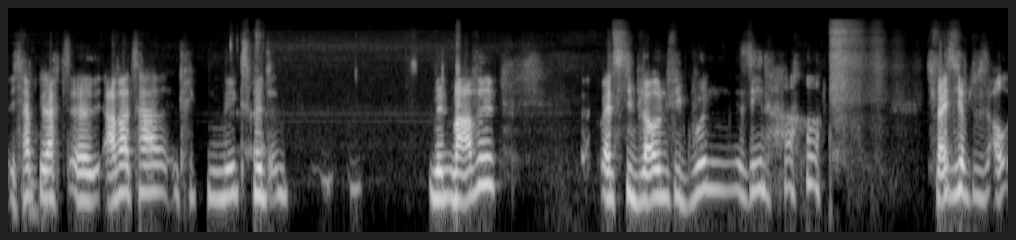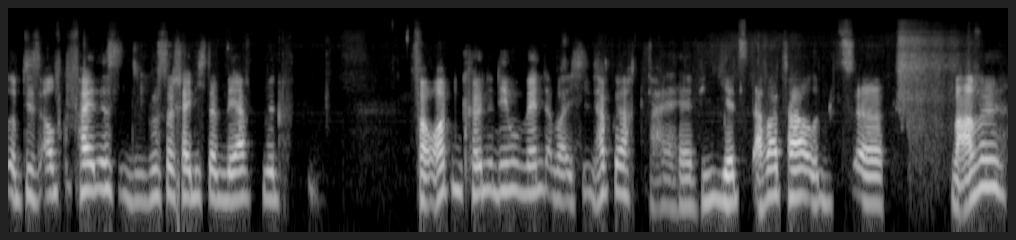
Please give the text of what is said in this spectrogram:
ich habe gedacht, äh, Avatar kriegt einen Mix mit, mit Marvel, als ich die blauen Figuren gesehen habe. Ich weiß nicht, ob, das, ob dir das aufgefallen ist. Du wirst wahrscheinlich dann mehr mit verorten können in dem Moment, aber ich habe gedacht, wie jetzt Avatar und äh, Marvel?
